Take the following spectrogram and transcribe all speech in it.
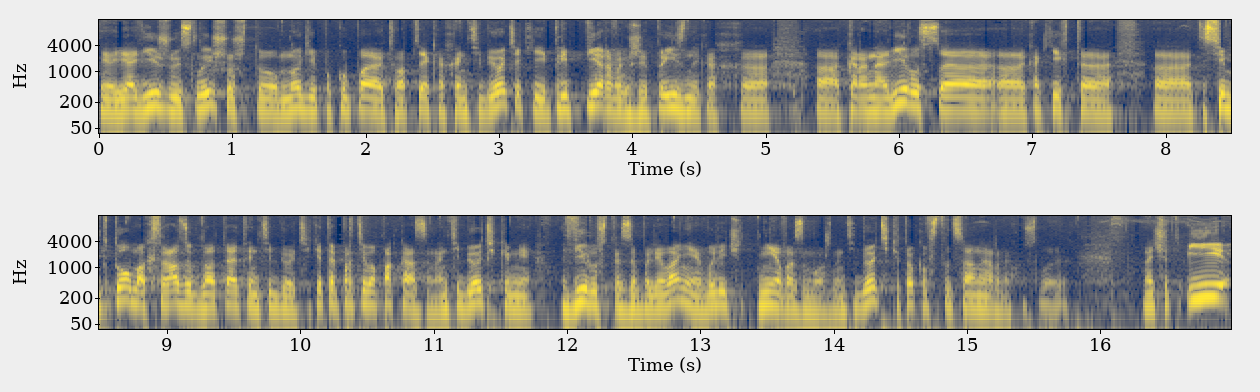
я вижу и слышу, что многие покупают в аптеках антибиотики и при первых же признаках э, э, коронавируса, э, каких-то симптомах сразу глотают антибиотики. Это противопоказано. Антибиотиками вирусные заболевания вылечить невозможно. Антибиотики только в стационарных условиях. Значит, и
